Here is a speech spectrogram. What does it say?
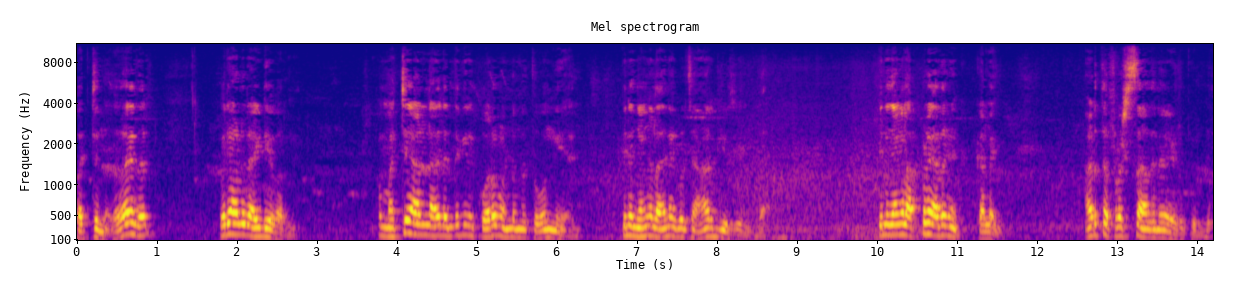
പറ്റുന്നത്. അതായത് ഒരാളൊരു ഐഡിയ പറഞ്ഞു. അപ്പം മറ്റേ ആളിന് അതിൽ എന്തെങ്കിലും കുറവുണ്ടെന്ന് തോന്നിയാൽ പിന്നെ ഞങ്ങൾ അതിനെക്കുറിച്ച് ആർഗ്യൂ ചെയ്യില്ല. പിന്നെ ഞങ്ങൾ അപ്പോഴേ അതങ്ങ് കളയും. അടുത്ത ഫ്രഷ് സാധനമേ എടുക്കുള്ളൂ.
